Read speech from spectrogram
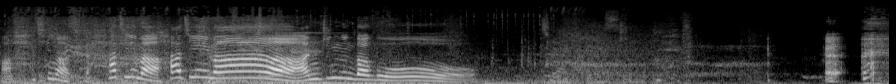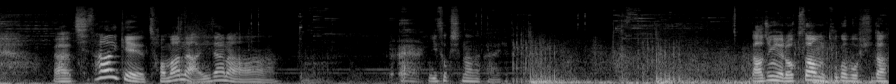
아 하지마 진짜. 하지마 하지마! 안 죽는다고. 야 치사하게 저만은 아니잖아. 이속신 하나 가야겠다. 나중에 럭스 한번 두고 봅시다.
